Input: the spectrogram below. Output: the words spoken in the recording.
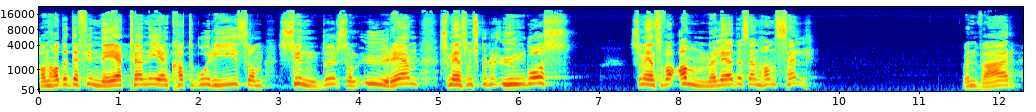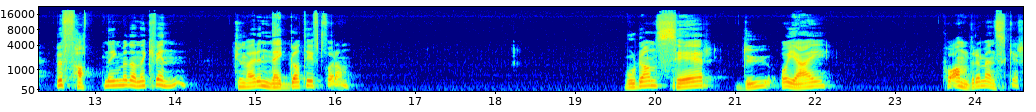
Han hadde definert henne i en kategori som synder, som uren, som en som skulle unngås, som en som var annerledes enn han selv. Og enhver befatning med denne kvinnen kunne være negativt for ham. Hvordan ser du og jeg på andre mennesker?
